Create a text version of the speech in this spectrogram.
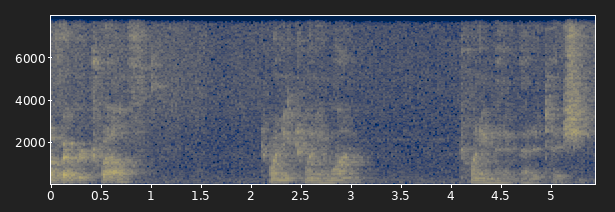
November 12th, 2021, 20 minute meditation.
